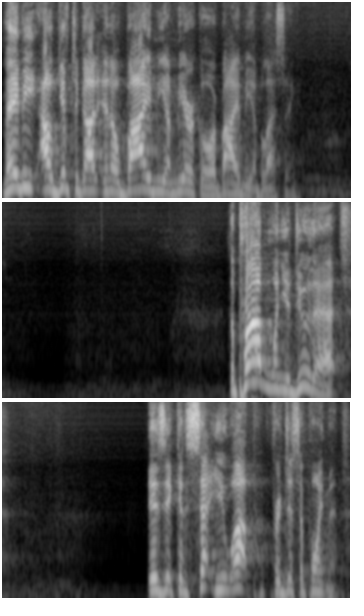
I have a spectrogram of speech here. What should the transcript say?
Maybe I'll give to God and it'll buy me a miracle or buy me a blessing. The problem when you do that is it can set you up for disappointment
